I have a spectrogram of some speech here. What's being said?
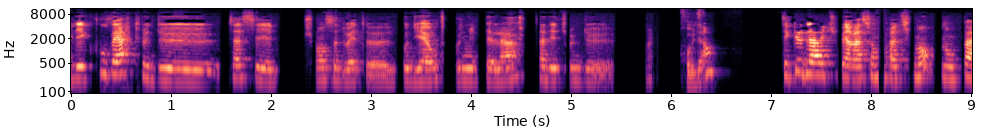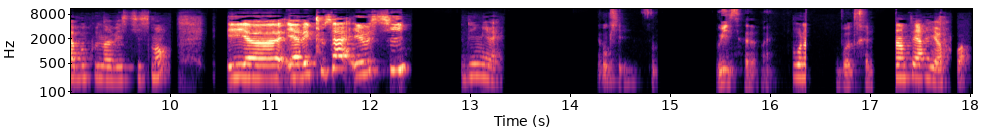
des couvercles de. Ça, c'est. Je pense que ça doit être euh, de yaourt, de Nutella. Ça, des trucs de. Trop bien. C'est que de la récupération pratiquement, donc pas beaucoup d'investissement. Et, et, avec tout ça, et aussi des mirets. Ok. Oui, c'est vrai. Pour l'intérieur, quoi.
